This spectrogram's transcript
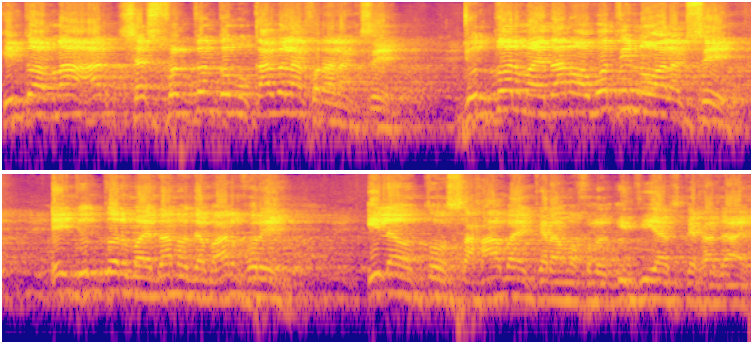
কিন্তু আপনার শেষ পর্যন্ত মোকাবেলা করা লাগছে। যুদ্ধর ময়দান অবতীর্ণ হওয়া লাগছে। এই যুদ্ধর ময়দানও যাবার পরে ইলাও তো সাহাবায় কেরাম ইতিহাস দেখা যায়।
